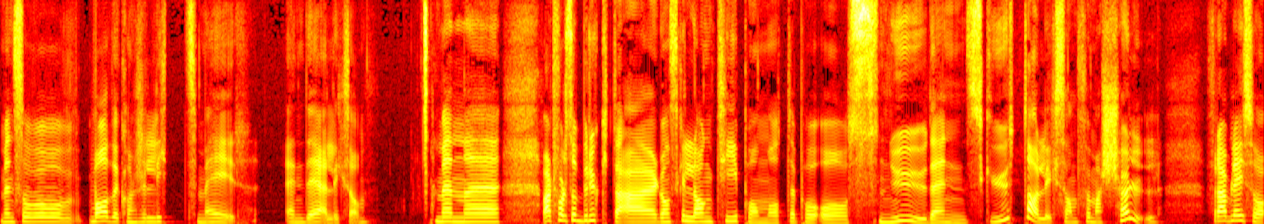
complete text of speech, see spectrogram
Men så var det kanskje litt mer enn det, liksom. Men uh, i hvert fall så brukte jeg ganske lang tid på en måte på å snu den skuta, liksom, for meg sjøl. For jeg ble så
